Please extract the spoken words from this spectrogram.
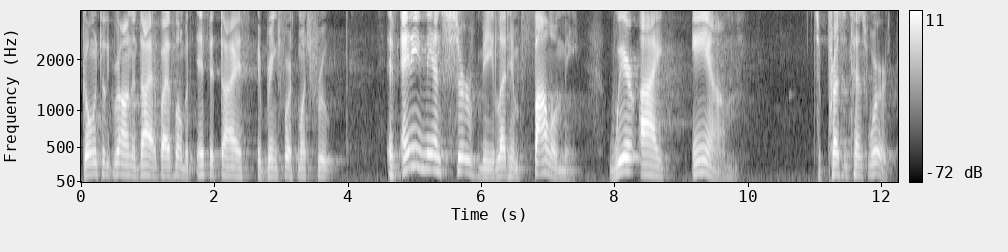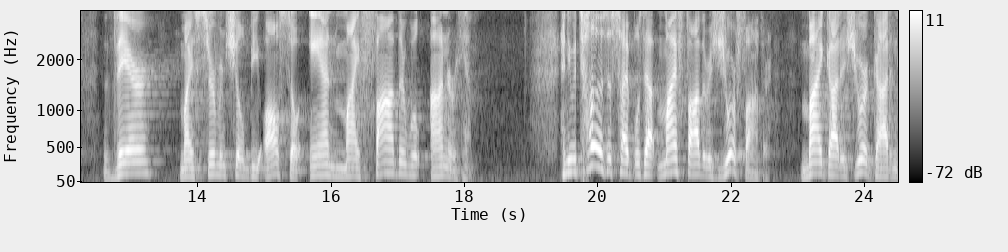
go into the ground and die, it dieth alone. But if it dieth, it brings forth much fruit. If any man serve me, let him follow me. Where I am, it's a present tense word, there my servant shall be also, and my Father will honor him. And he would tell his disciples that my Father is your Father, My God is your God. And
